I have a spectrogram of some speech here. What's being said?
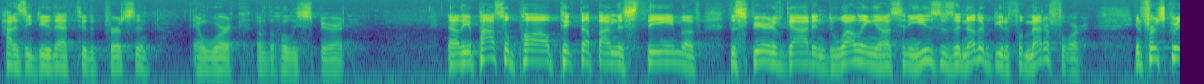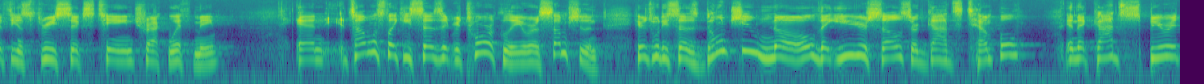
How does He do that? Through the person and work of the Holy Spirit. Now, the Apostle Paul picked up on this theme of the Spirit of God indwelling us, and he uses another beautiful metaphor. In 1 Corinthians 3.16, track with me, and it's almost like he says it rhetorically or assumption. Here's what he says Don't you know that you yourselves are God's temple and that God's Spirit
